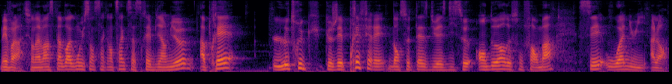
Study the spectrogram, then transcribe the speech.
Mais voilà, si on avait un Snapdragon 855, ça serait bien mieux. Après, le truc que j'ai préféré dans ce test du S10e en dehors de son format, c'est One UI. Alors,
